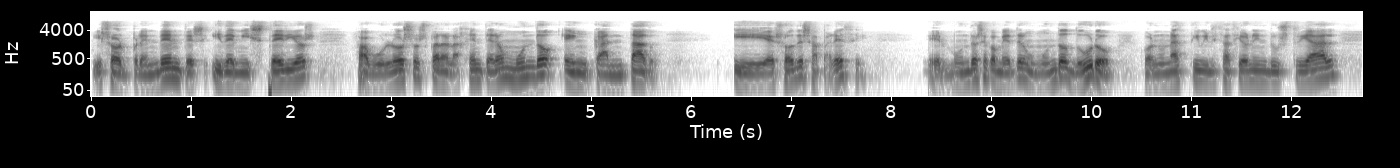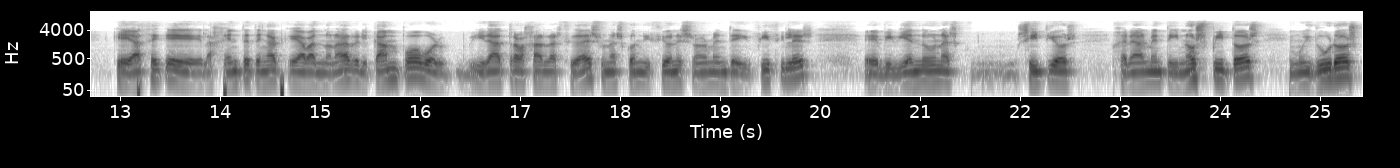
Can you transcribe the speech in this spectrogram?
y sorprendentes y de misterios fabulosos para la gente. Era un mundo encantado. Y eso desaparece. El mundo se convierte en un mundo duro, con una civilización industrial que hace que la gente tenga que abandonar el campo, ir a trabajar en las ciudades, unas condiciones enormemente difíciles, eh, viviendo en unos sitios generalmente inhóspitos, muy duros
